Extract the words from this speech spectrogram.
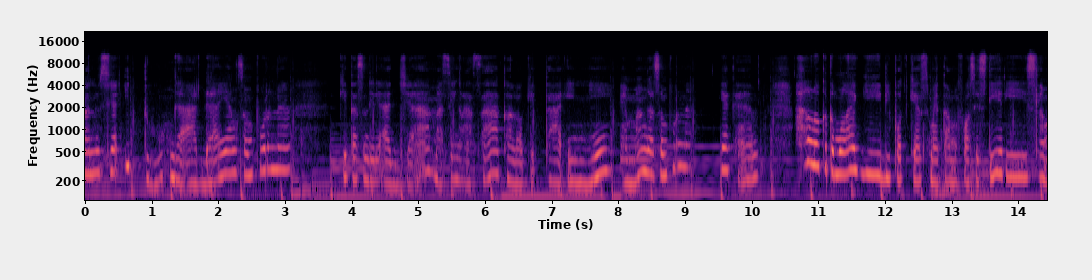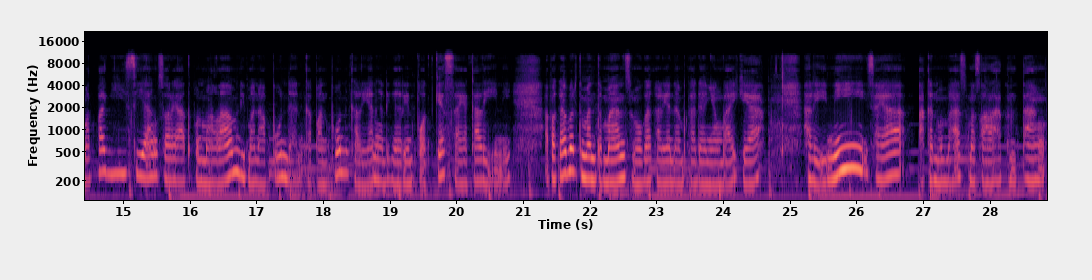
manusia itu nggak ada yang sempurna. Kita sendiri aja masih ngerasa kalau kita ini emang nggak sempurna ya kan? Halo, ketemu lagi di podcast Metamorfosis Diri. Selamat pagi, siang, sore, ataupun malam, di mana pun dan kapan pun kalian ngedengerin podcast saya kali ini. Apa kabar teman-teman? Semoga kalian dalam keadaan yang baik ya. Hari ini saya akan membahas masalah tentang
